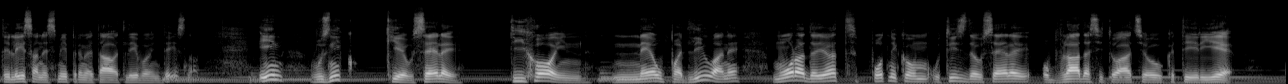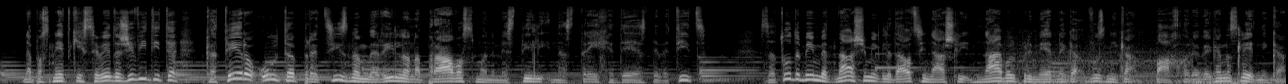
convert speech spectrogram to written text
telesa ne sme premetavati levo in desno. In voznik, ki je vselej tiho in neupadljiv, ne, mora dajati potnikom vtis, da vselej obvlada situacijo, v kateri je. Na posnetkih seveda že vidite, katero ultraprecizno merilno napravo smo namestili na strehe DS9, zato da bi med našimi gledalci našli najbolj primernega voznika Pahorevega naslednika.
